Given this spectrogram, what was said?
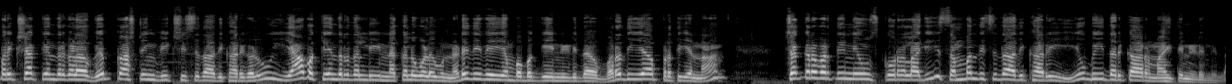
ಪರೀಕ್ಷಾ ಕೇಂದ್ರಗಳ ವೆಬ್ ಕಾಸ್ಟಿಂಗ್ ವೀಕ್ಷಿಸಿದ ಅಧಿಕಾರಿಗಳು ಯಾವ ಕೇಂದ್ರದಲ್ಲಿ ನಕಲುಗಳು ನಡೆದಿವೆ ಎಂಬ ಬಗ್ಗೆ ನೀಡಿದ ವರದಿಯ ಪ್ರತಿಯನ್ನ ಚಕ್ರವರ್ತಿ ನ್ಯೂಸ್ ಕೋರಲಾಗಿ ಸಂಬಂಧಿಸಿದ ಅಧಿಕಾರಿ ಯು ಬಿ ದರ್ಕಾರ್ ಮಾಹಿತಿ ನೀಡಲಿಲ್ಲ.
